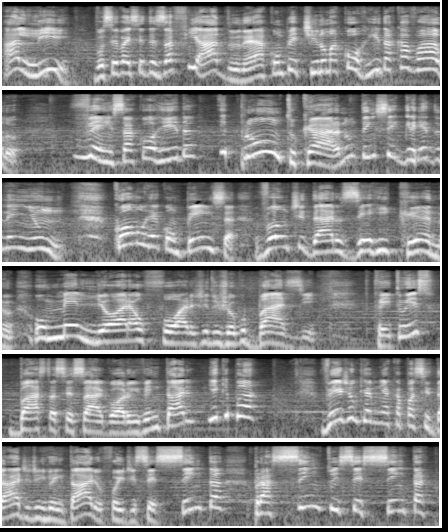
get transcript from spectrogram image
Ali você vai ser desafiado, né, a competir numa corrida a cavalo. Vença a corrida e pronto, cara, não tem segredo nenhum. Como recompensa, vão te dar o Zerricano, o melhor alforge do jogo base. Feito isso, basta acessar agora o inventário e equipar. Vejam que a minha capacidade de inventário foi de 60 para 160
